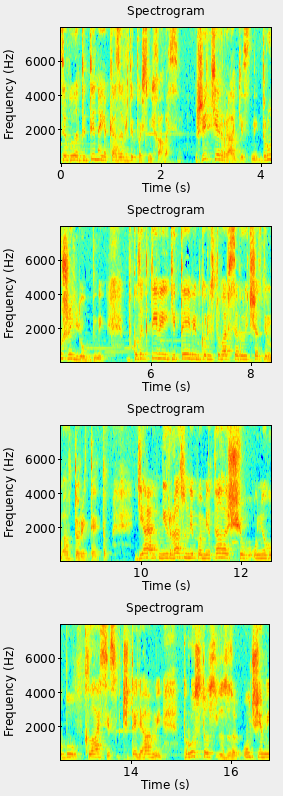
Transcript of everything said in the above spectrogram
Це була дитина, яка завжди посміхалася. Життєрадісний, дружелюбний. В колективі дітей він користувався величезним авторитетом. Я ні разу не пам'ятала, що у нього був в класі з вчителями, просто з, з учнями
